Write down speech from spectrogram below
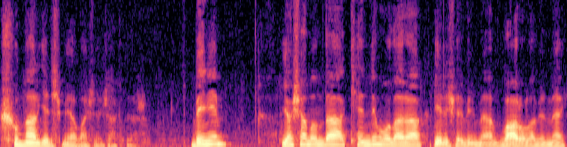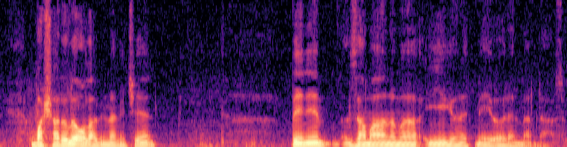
şunlar gelişmeye başlayacaktır. Benim yaşamımda kendim olarak gelişebilmem, var olabilmek, başarılı olabilmem için benim zamanımı iyi yönetmeyi öğrenmem lazım.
